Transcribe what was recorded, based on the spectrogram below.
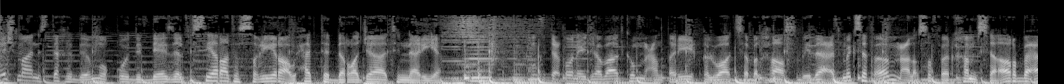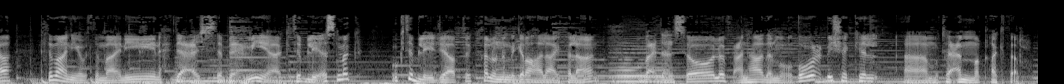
ليش ما نستخدم وقود الديزل في السيارات الصغيرة أو حتى الدراجات النارية؟ ممكن تعطونا إجاباتكم عن طريق الواتساب الخاص بإذاعة ميكس أف أم على صفر خمسة أربعة ثمانية وثمانين اكتب لي اسمك واكتب لي إجابتك. خلونا نقراها live الآن وبعدها نسولف عن هذا الموضوع بشكل آه، متعمق أكثر.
